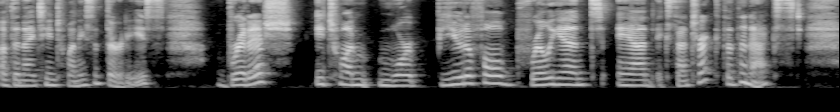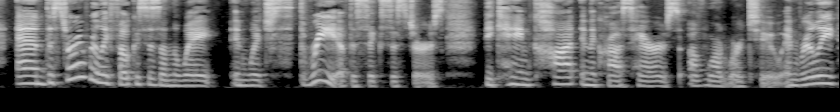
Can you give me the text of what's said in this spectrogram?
of the 1920s and 30s, British, each one more beautiful, brilliant, and eccentric than the next. And the story really focuses on the way in which three of the six sisters became caught in the crosshairs of World War II and really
